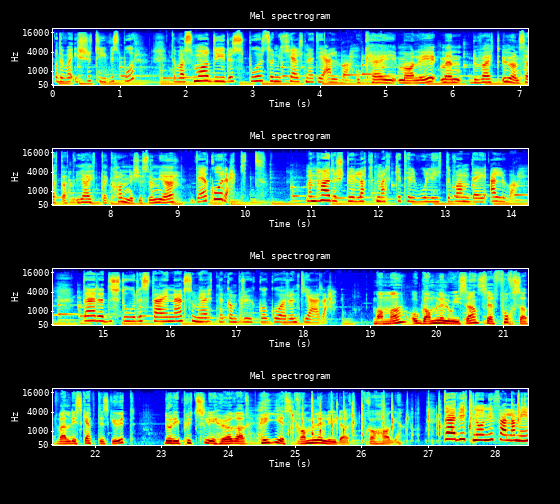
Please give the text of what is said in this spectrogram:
og det var ikke tyvespor. Det var små dyrespor som gikk helt ned til elva. OK, Mali, men du veit uansett at geiter kan ikke svømme. Det er korrekt. Men har ikke du lagt merke til hvor lite vann det er i elva? Der er det store steiner som geitene kan bruke å gå rundt gjerdet. Mamma og gamle Louisa ser fortsatt veldig skeptiske ut da de plutselig hører høye skramlelyder fra hagen. Der gikk noen i fella mi.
